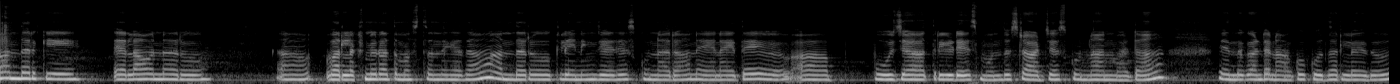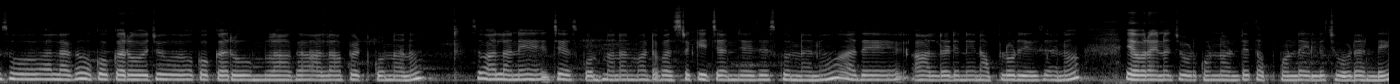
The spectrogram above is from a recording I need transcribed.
అందరికీ ఎలా ఉన్నారు? వరలక్ష్మి వ్రతం వస్తుంది కదా అందరూ క్లీనింగ్ చేసేసుకున్నారా? నేనైతే ఆ పూజ త్రీ డేస్ ముందు స్టార్ట్ చేసుకున్నా అనమాట ఎందుకంటే నాకు కుదరలేదు. సో అలాగా ఒక్కొక్క రోజు ఒక్కొక్క రూమ్ లాగా అలా పెట్టుకున్నాను. సో అలానే చేసుకుంటున్నాను అనమాట ఫస్ట్ కిచెన్ చేసేసుకున్నాను. అదే ఆల్రెడీ నేను అప్లోడ్ చేశాను. ఎవరైనా చూడకుండా ఉంటే తప్పకుండా వెళ్ళి చూడండి.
